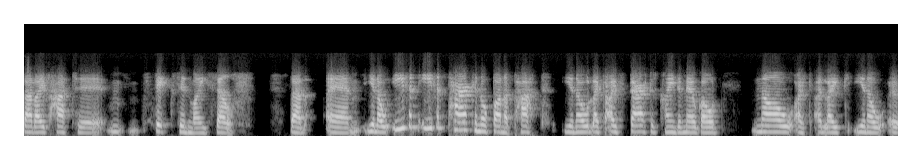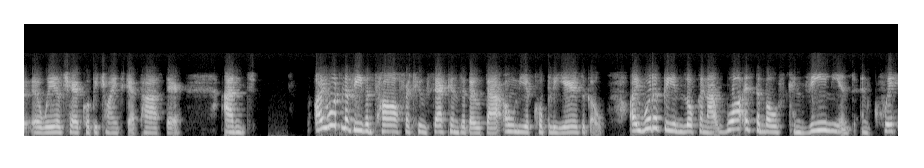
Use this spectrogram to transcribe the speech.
that I've had to mm, fix in myself that um you know even even parking up on a path you know like I've started kind of now going no I, I like you know a, a wheelchair could be trying to get past there and I wouldn't have even thought for two seconds about that only a couple of years ago. I would have been looking at what is the most convenient and quick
